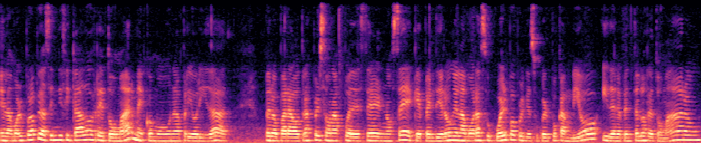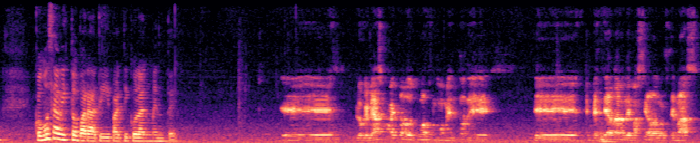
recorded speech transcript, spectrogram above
el amor propio ha significado retomarme como una prioridad, pero para otras personas puede ser, no sé, que perdieron el amor a su cuerpo porque su cuerpo cambió y de repente lo retomaron ¿Cómo se ha visto para ti particularmente? Eh, lo que me has comentado tú hace un momento de, empecé a dar demasiado a los demás.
